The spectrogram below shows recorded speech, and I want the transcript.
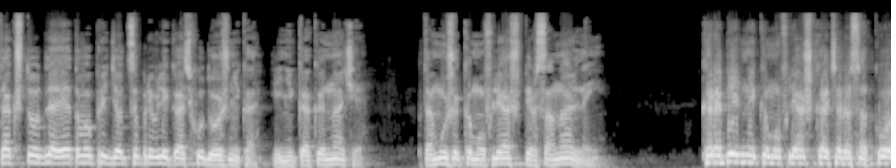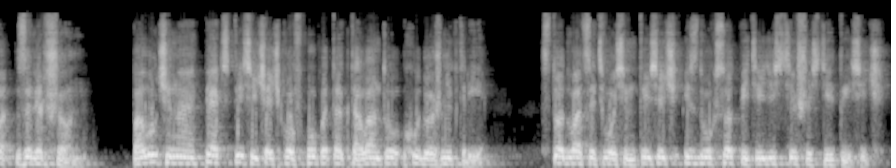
Так что для этого придется привлекать художника, и никак иначе. К тому же камуфляж персональный. Корабельный камуфляж катера «Садко» завершен. Получено 5000 очков опыта к таланту «Художник 3». 128 тысяч из 256 тысяч.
